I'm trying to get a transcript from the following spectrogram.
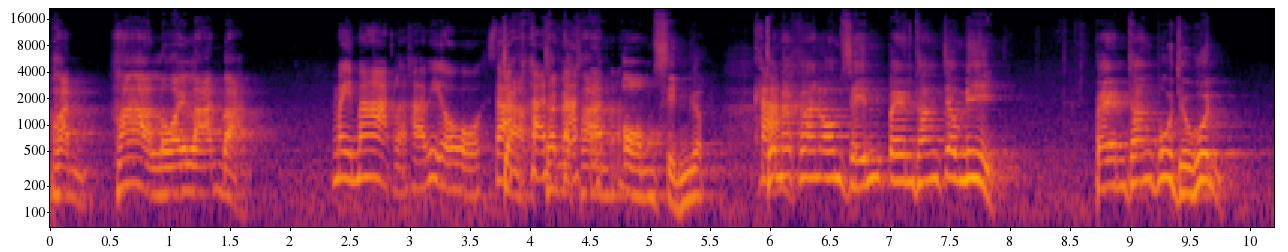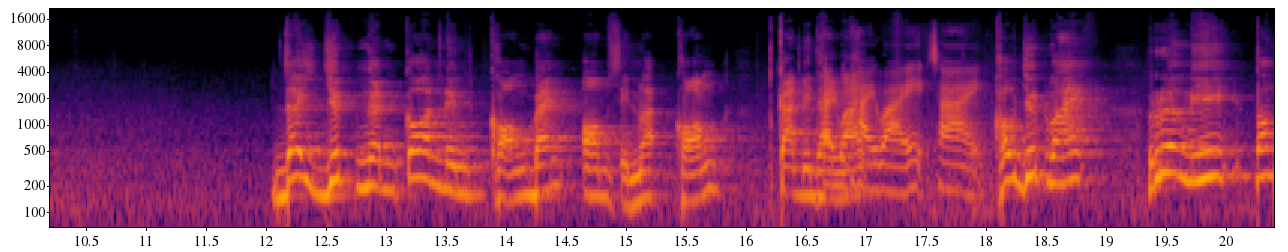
3,500 ล้านบาท ไม่มากเหรอคะพี่โอสมจากพันธนาคารออมสินครับ ค่ะ ธนาคารออมสินเป็นทั้งเจ้าหนี้ เป็นทั้งผู้ถือหุ้น ได้ยึดเงินก้อนหนึ่งของแบงก์ออมสินวะของ การบินไทไทยยไว้ ไทยไว้ใช่ เขายึดไว้ เรื่องนี้ต้อง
